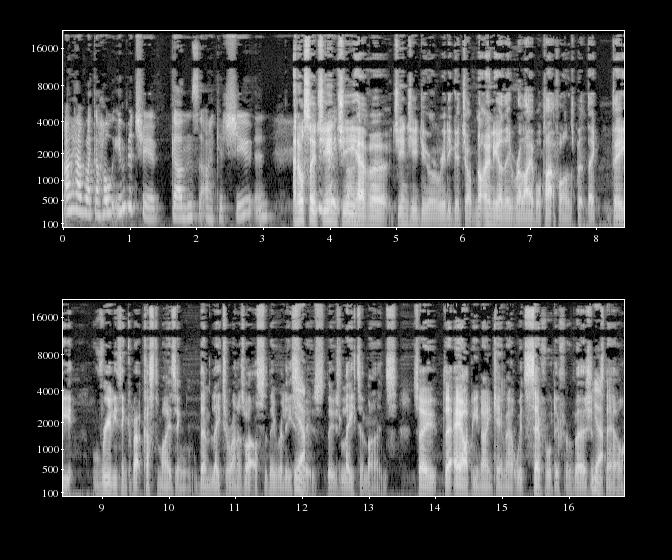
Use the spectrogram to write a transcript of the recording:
I'd have like a whole inventory of guns that I could shoot, and And also, That'd G&G fun. have a G&G do a really good job. Not only are they reliable platforms, but they they really think about customizing them later on as well. So they release Yeah. those those later lines. So the ARP9 came out with several different versions Yeah. now.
